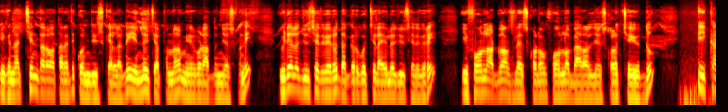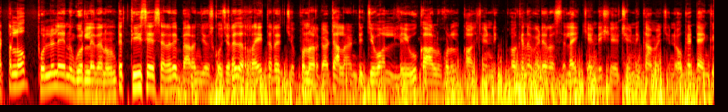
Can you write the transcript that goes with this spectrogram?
మీకు నచ్చిన తర్వాత అనేది కొన్ని తీసుకెళ్ళండి. ఎందుకు చెప్తున్నారో మీరు కూడా అర్థం చేసుకోండి. వీడియోలో చూసేది వేరు దగ్గరకు వచ్చి లైవ్లో చూసేది వేరే. ఈ ఫోన్లో అడ్వాన్స్లు వేసుకోవడం ఫోన్లో బేరాలు చేసుకోవడం చేయొద్దు. ఈ కట్టలో పొల్లు లేని గొర్రెలు ఏదైనా ఉంటే తీసేసి అనేది బేరం చేసుకోవచ్చు అనేది రైతు అనేది చెప్పున్నారు కాబట్టి అలాంటి జీవాలు లేవు. కావాలనుకున్న కాల్ చేయండి. ఓకేనా? వీడియో వస్తే లైక్ చేయండి షేర్ చేయండి కామెంట్ చేయండి. ఓకే థ్యాంక్ యూ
